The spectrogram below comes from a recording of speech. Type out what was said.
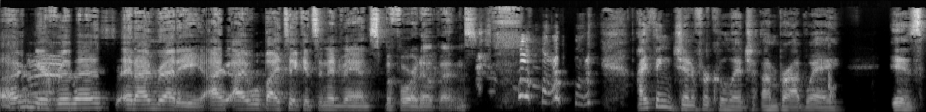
I'm here for this, and I'm ready. I, I will buy tickets in advance before it opens. I think Jennifer Coolidge on Broadway is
